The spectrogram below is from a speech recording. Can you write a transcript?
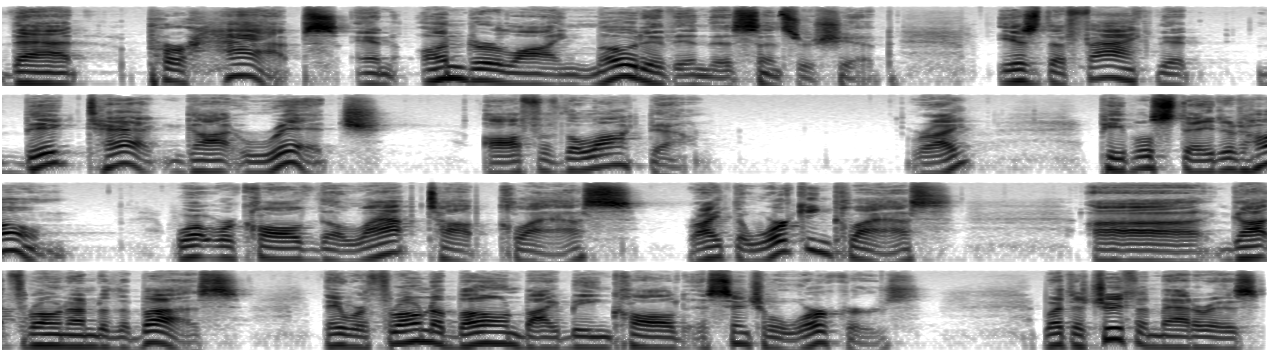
that perhaps an underlying motive in this censorship is the fact that big tech got rich off of the lockdown, right? People stayed at home. What were called the laptop class, right? The working class uh, got thrown under the bus. They were thrown a bone by being called essential workers. But the truth of the matter is,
